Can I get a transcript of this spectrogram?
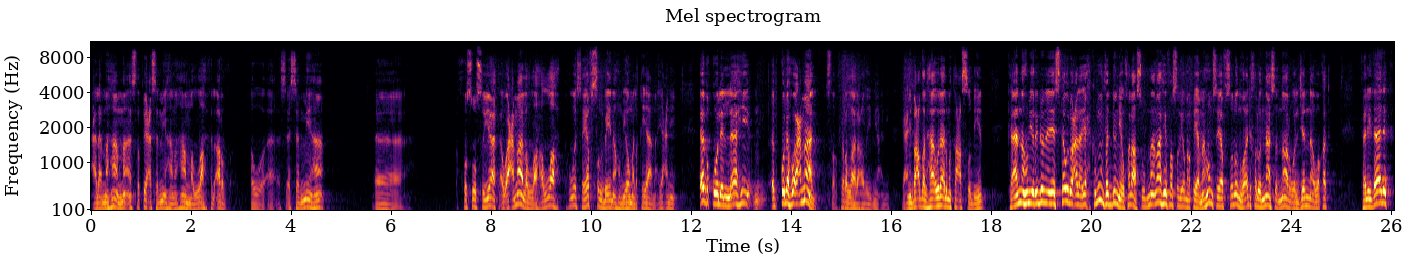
على مهام ما أستطيع أسميها مهام الله في الأرض. أو أسميها آه، خصوصيات أو أعمال الله. الله هو سيفصل بينهم يوم القيامة. يعني ابقوا لله ابقوا له أعمال. استغفر الله العظيم يعني. يعني بعض هؤلاء المتعصبين كأنهم يريدون أن يستولوا على يحكمون في الدنيا وخلاص وما ما في فصل يوم القيامة. هم سيفصلون وأدخلوا الناس النار والجنة وقتل. فلذلك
